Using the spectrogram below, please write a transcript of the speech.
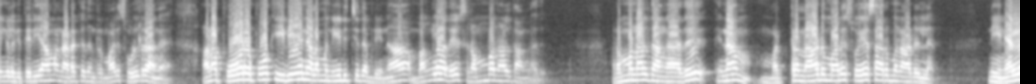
எங்களுக்கு தெரியாமல் நடக்குதுன்ற மாதிரி சொல்கிறாங்க ஆனால் போகிற போக்கு இதே நிலமை நீடிச்சுது அப்படின்னா பங்களாதேஷ் ரொம்ப நாள் தாங்காது. ரொம்ப நாள் தாங்காது. ஏன்னா மற்ற நாடு மாதிரி சுயசார்பு நாடு இல்லை. நீ நல்ல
